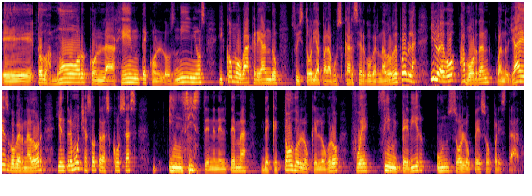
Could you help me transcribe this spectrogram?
eh, todo amor con la gente, con los niños y cómo va creando su historia para buscar ser gobernador de Puebla. Y luego abordan cuando ya es gobernador y entre muchas otras cosas insisten en el tema de que todo lo que logró fue sin pedir un solo peso prestado.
